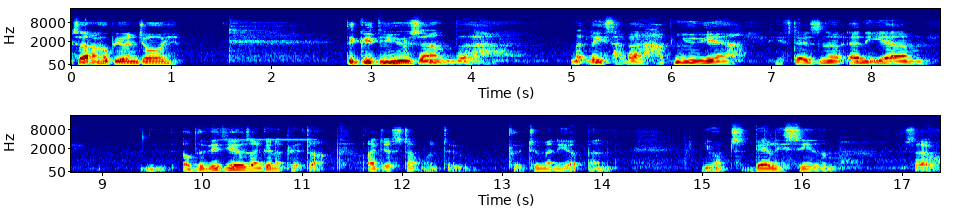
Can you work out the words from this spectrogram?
So I hope you enjoy the good news and uh, at least have a happy new year. If there's no any um, other videos I'm going to put up, I just don't want to put too many up and you won't barely see them. So,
